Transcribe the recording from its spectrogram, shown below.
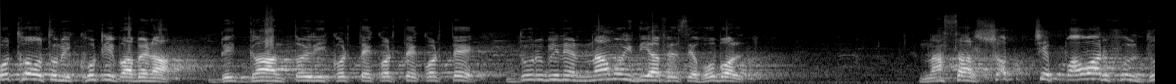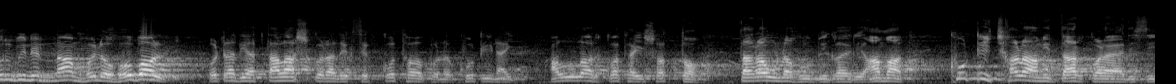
কোথাও তুমি খুঁটি পাবে না। বিজ্ঞান তৈরি করতে করতে করতে দূরবীনের নামই দিয়া ফেলছে হোবল। নাসার সবচেয়ে পাওয়ারফুল দূরবীনের নাম হইল হোবল। ওটা দিয়া তালাশ করা দেখছে কোথাও কোনো খুঁটি নাই। আল্লাহর কথাই সত্য। তারাও নাহু বিগয়রি আমাদ। খুঁটি ছাড়া আমি দাঁড় করাইয়া দিছি।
